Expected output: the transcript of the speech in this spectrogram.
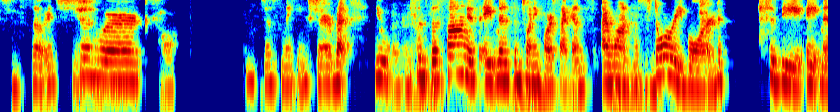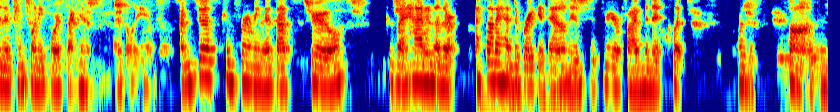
So it should work. Just making sure. But you since the song is eight minutes and 24 seconds i want the storyboard to be eight minutes and 24 seconds i believe. I'm just confirming that that's true because i had another i thought i had to break it down into three or five minute clips for the song.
